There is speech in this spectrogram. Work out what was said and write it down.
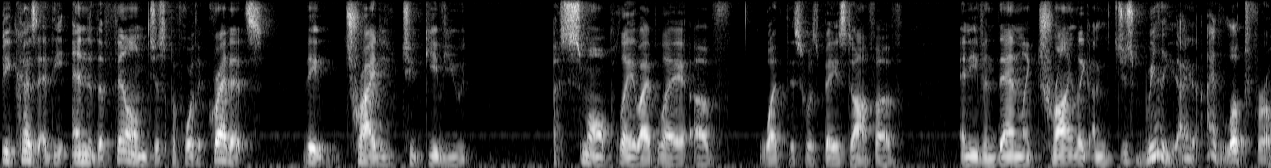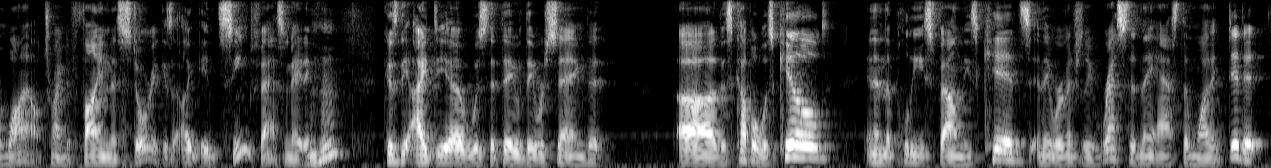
because at the end of the film, just before the credits, they try to, to give you a small play by play of what this was based off of, and even then, like trying, like I'm just really, I, I looked for a while trying to find this story because like it seemed fascinating. Because the idea was that they they were saying that uh, this couple was killed, and then the police found these kids, and they were eventually arrested. And they asked them why they did it,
